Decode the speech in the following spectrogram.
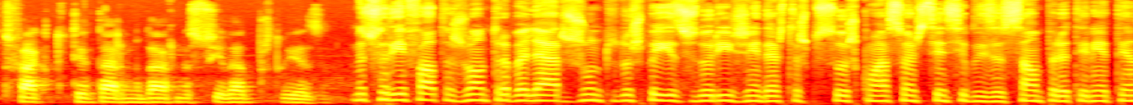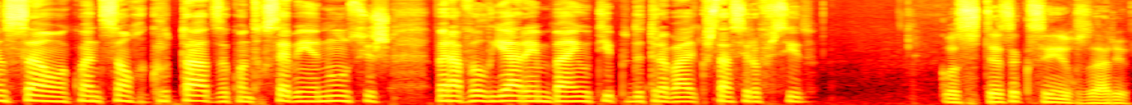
de facto, tentar mudar na sociedade portuguesa. Mas faria falta, João, trabalhar junto dos países de origem destas pessoas com ações de sensibilização para terem atenção a quando são recrutados, a quando recebem anúncios, para avaliarem bem o tipo de trabalho que está a ser oferecido? Com certeza que sim, Rosário.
